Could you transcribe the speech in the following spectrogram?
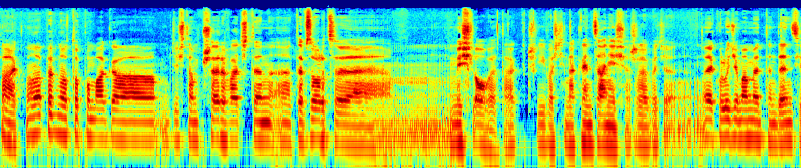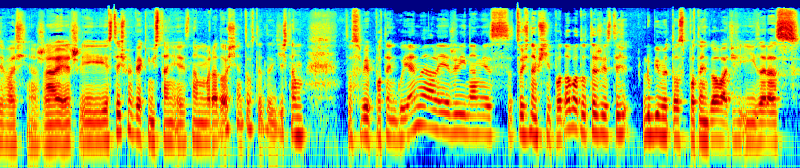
Tak, no na pewno to pomaga gdzieś tam przerwać ten, e, te wzorce myślowe, tak? Czyli właśnie nakręcanie się, że będzie. No jako ludzie mamy tendencję właśnie, że jeżeli jesteśmy w jakimś stanie, jest nam radośnie, to wtedy gdzieś tam to sobie potęgujemy, ale jeżeli nam jest, coś nam się nie podoba, to też jesteś, lubimy to spotęgować i zaraz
